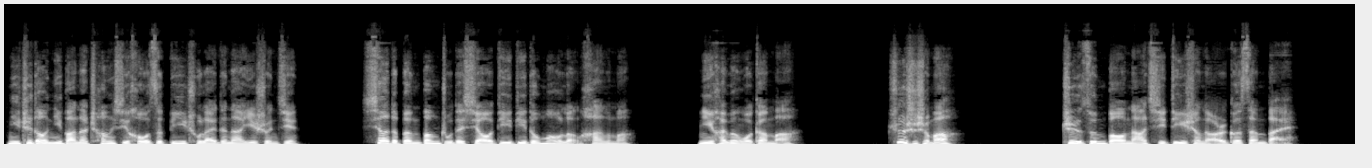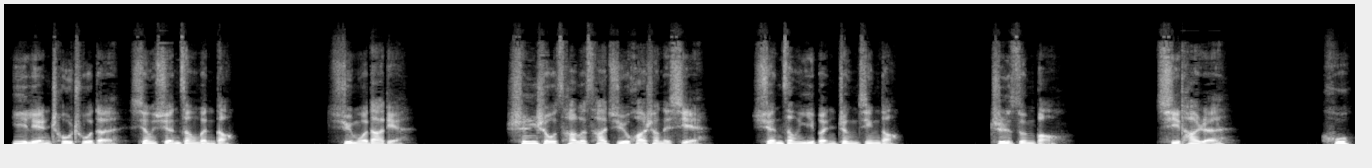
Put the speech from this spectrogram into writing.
你知道你把那唱戏猴子逼出来的那一瞬间。”吓得本帮主的小弟弟都冒冷汗了吗？你还问我干嘛？这是什么？至尊宝拿起地上的儿歌三百，一脸抽搐的向玄奘问道：“虚魔大典。”伸手擦了擦菊花上的血，玄奘一本正经道：“至尊宝，其他人。”呼，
